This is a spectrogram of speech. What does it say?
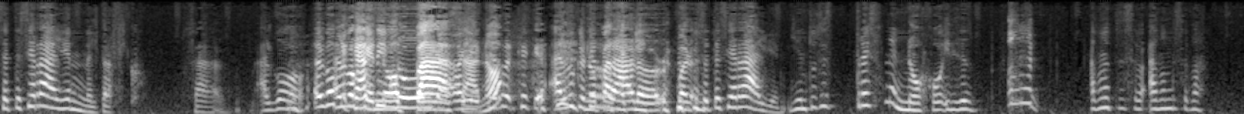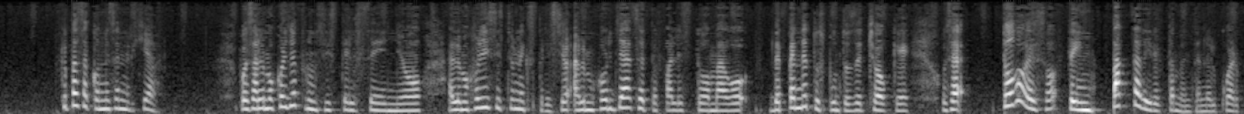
se te cierra alguien en el tráfico. O sea, algo, Algo que algo que, casi no nunca, pasa, oye, ¿no? ra- qué- qué- algo que no pasa aquí. Bueno, se te cierra alguien y entonces traes un enojo y dices, "Ugh, ¿a dónde, se va? ¿a dónde se va? ¿Qué pasa con esa energía? Pues a lo mejor ya frunciste el ceño, a lo mejor ya hiciste una expresión, a lo mejor ya se te fue al estómago, depende de tus puntos de choque. O sea, todo eso te impacta directamente en el cuerpo.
